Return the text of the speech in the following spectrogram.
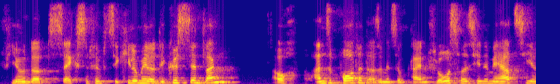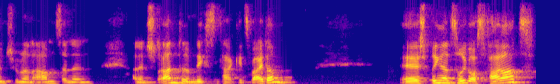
456 Kilometer die Küste entlang, auch unsupported, also mit so einem kleinen Floß, was ich hinter mir herziehe und schwimme dann abends an den, an den Strand und am nächsten Tag geht's weiter. Äh, springe dann zurück aufs Fahrrad,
